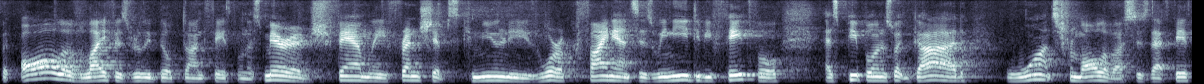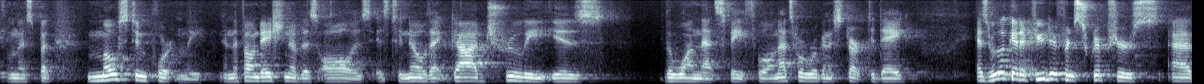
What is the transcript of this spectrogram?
But all of life is really built on faithfulness marriage, family, friendships, communities, work, finances. We need to be faithful as people, and it's what God wants from all of us is that faithfulness. But most importantly, and the foundation of this all is, is to know that God truly is the one that's faithful. And that's where we're going to start today. As we look at a few different scriptures uh,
